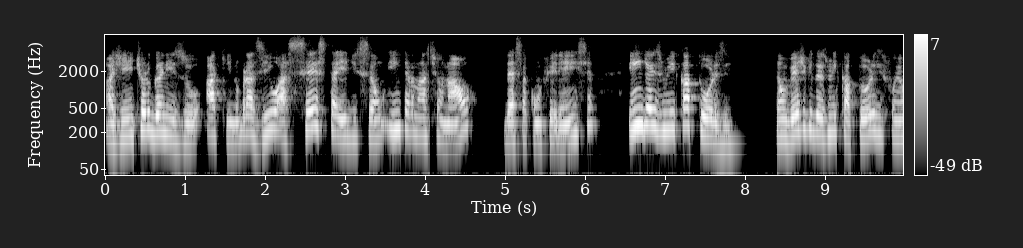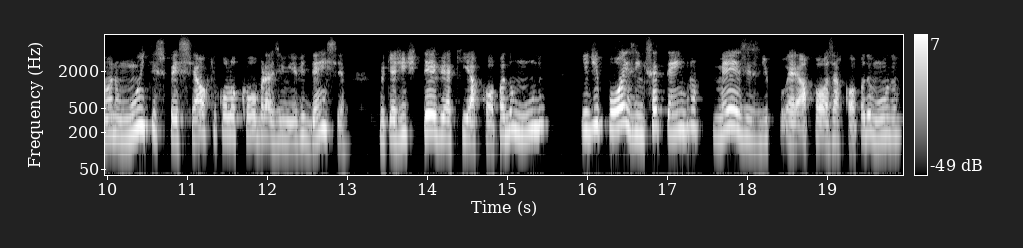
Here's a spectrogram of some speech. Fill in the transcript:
a gente organizou aqui no Brasil a sexta edição internacional dessa conferência em 2014. Então veja que 2014 foi um ano muito especial que colocou o Brasil em evidência, porque a gente teve aqui a Copa do Mundo e depois, em setembro, meses de, é, após a Copa do Mundo,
